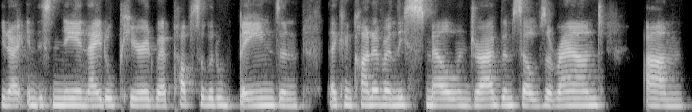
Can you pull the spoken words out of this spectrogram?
you know, in this neonatal period where pups are little beans and they can kind of only smell and drag themselves around. Um,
